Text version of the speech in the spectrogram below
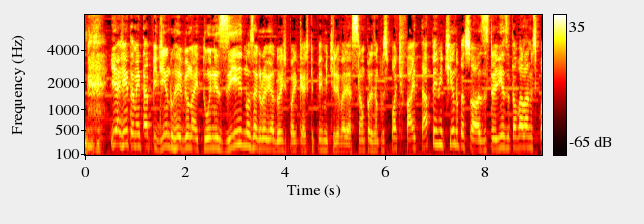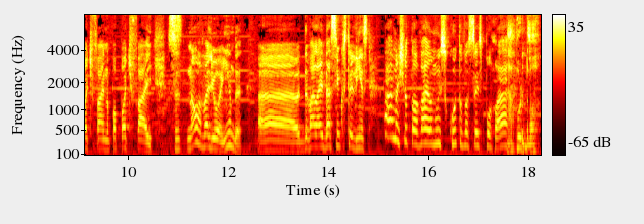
e a gente também tá pedindo review no iTunes e nos agregadores de podcast que permitirem avaliação. Por exemplo, o Spotify tá permitindo, pessoal, as estrelinhas. Então vai lá no Spotify, no Spotify. Se você não avaliou ainda, ah, vai lá e dá cinco estrelinhas. Ah, mas Chutová, eu não escuto vocês por lá. Dá por dó.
